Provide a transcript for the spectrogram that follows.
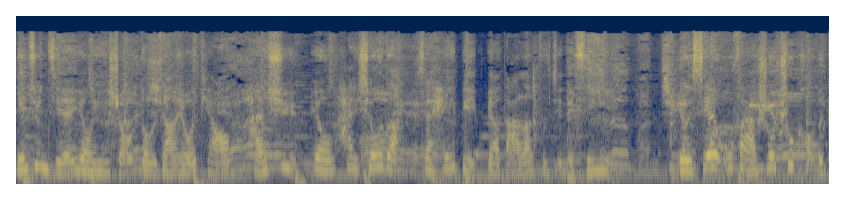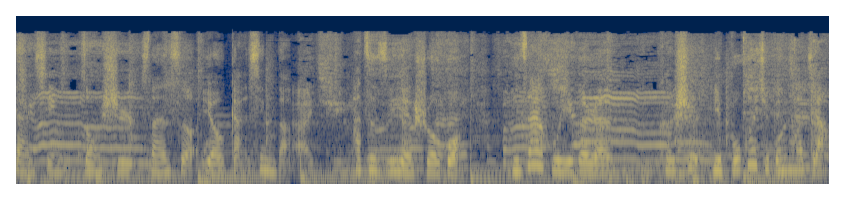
林俊杰用一首《豆浆油条》，含蓄又害羞地向黑笔表达了自己的心意。有些无法说出口的感情，总是酸涩又感性的。他自己也说过，你在乎一个人，可是你不会去跟他讲，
